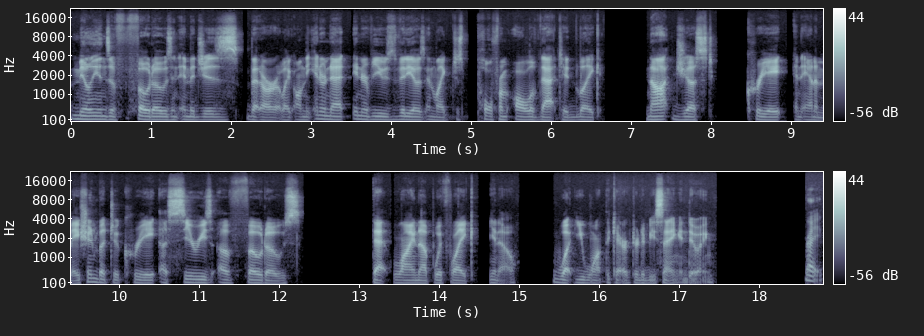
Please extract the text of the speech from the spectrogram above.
millions of photos and images that are like on the internet, interviews, videos, and like just pull from all of that to like not just create an animation, but to create a series of photos that line up with like, you know, what you want the character to be saying and doing. Right.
